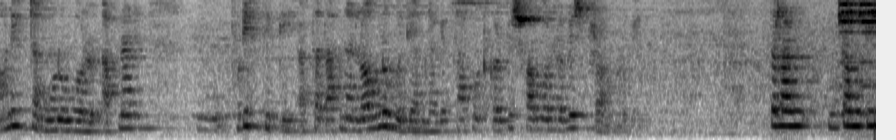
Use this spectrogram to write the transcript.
অনেকটা মনোবল, আপনার পরিস্থিতি অর্থাৎ আপনার লগ্নপতি আপনাকে সাপোর্ট করবে সবল হবে স্ট্রং হবে। সুতরাং মোটামুটি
